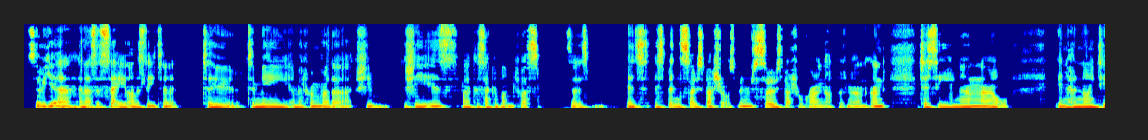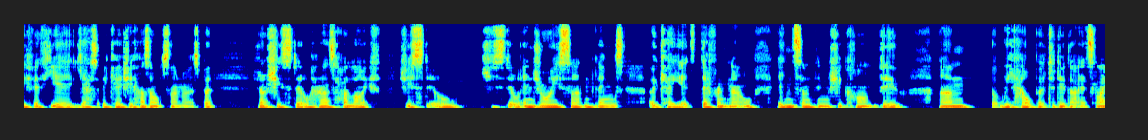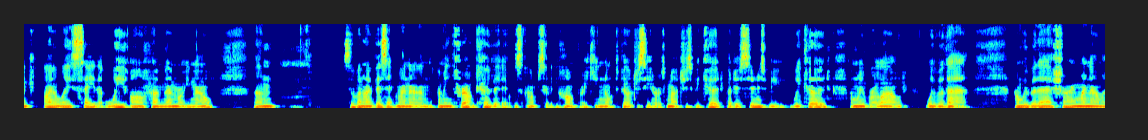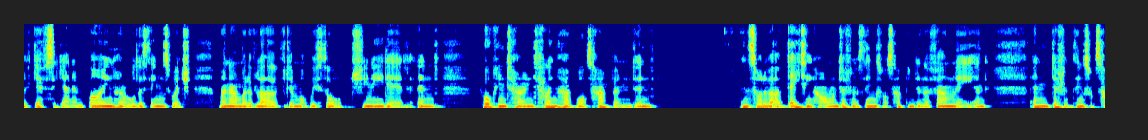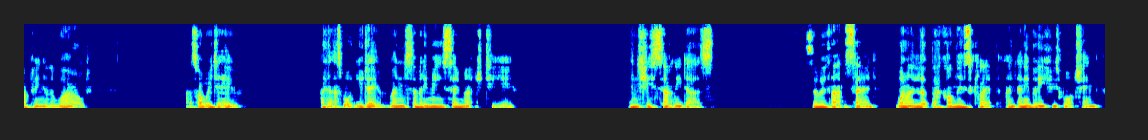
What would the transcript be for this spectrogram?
so yeah, and as I say, honestly, to to to me and my twin brother, she she is like a second mum to us. So it's it's it's been so special. It's been so special growing up with Nan, and to see Nan now in her 95th year. Yes, okay, she has Alzheimer's, but you know she still has her life. She still she still enjoys certain things. Okay, it's different now in some things she can't do, um, but we help her to do that. It's like I always say that we are her memory now. Um, so when I visit my nan, I mean, throughout COVID, it was absolutely heartbreaking not to be able to see her as much as we could. But as soon as we, we could and we were allowed, we were there. And we were there showering my nan with gifts again and buying her all the things which my nan would have loved and what we thought she needed and talking to her and telling her what's happened and and sort of updating her on different things what's happened in the family and and different things what's happening in the world. That's what we do. I think that's what you do when somebody means so much to you. And she certainly does. So with that said, when I look back on this clip, and anybody who's watching,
